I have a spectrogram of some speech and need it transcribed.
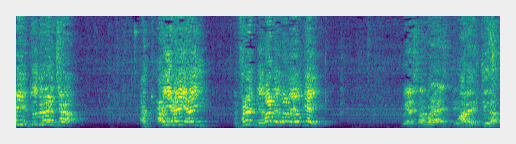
¡Xavi, a tu derecha! ¡Ahí, ahí, ahí! ¡Enfrente, vale, vale, ok! Voy a salvar a este. Vale, tira,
